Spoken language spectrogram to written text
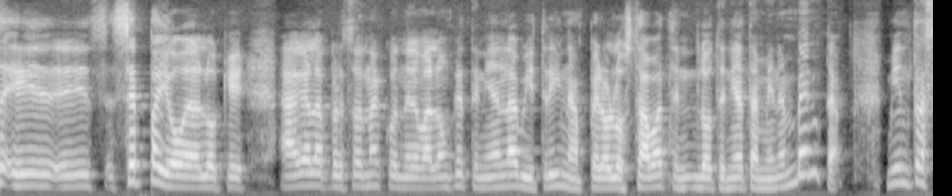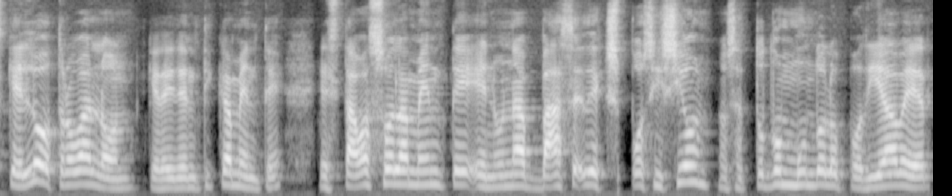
eh, eh, sepa yo lo que haga la persona con el balón que tenía en la vitrina, pero lo, estaba, lo tenía también en venta. Mientras que el otro balón, que era idénticamente, estaba solamente en una base de exposición, o sea, todo el mundo lo podía ver,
